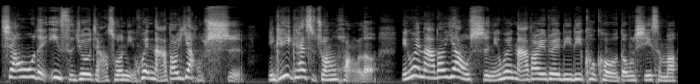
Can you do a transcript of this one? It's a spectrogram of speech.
交屋的意思就是讲说，你会拿到钥匙，你可以开始装潢了。你会拿到钥匙，你会拿到一堆哩哩抠抠的东西，什么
